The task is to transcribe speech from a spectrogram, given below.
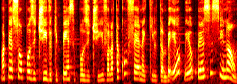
Uma pessoa positiva que pensa positivo, ela tá com fé naquilo também. Eu, eu penso assim, não.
